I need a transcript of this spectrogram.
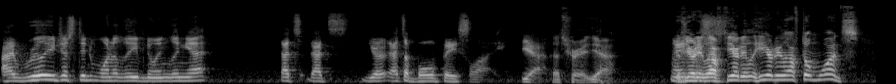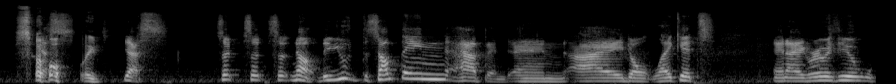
I really just didn't want to leave New England yet. That's that's your that's a bold faced lie. Yeah, that's right. Yeah, because he already left. He already he already left them once. So Yes. like, Yes. So so so no, you something happened and I don't like it. And I agree with you.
